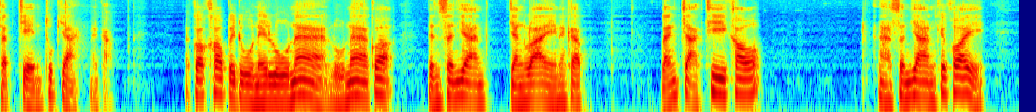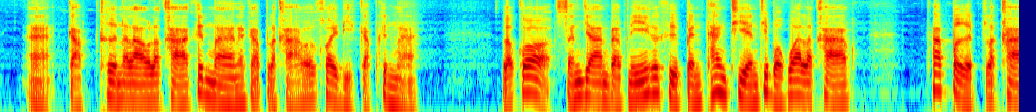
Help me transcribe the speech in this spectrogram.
ชัดเจนทุกอย่างนะครับ แล้วก็เข้าไปดูในลูน่าลูน่าก็เป็นสัญญาณอย่างไรนะครับ หลังจากที่เขาาสัญญาณค่อยๆอ่ากลับเทินอลาวราคาขึ้นมานะครับ ราคาก็ค่อยดีกลับขึ้นมา แล้วก็สัญญาณแบบนี้ก็คือเป็นแท่งเทียนที่บอกว่าราคา ถ้าเปิดราคา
